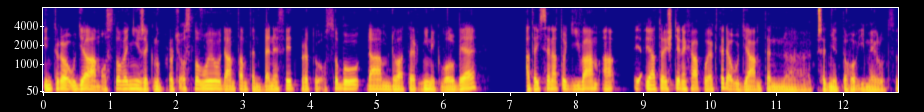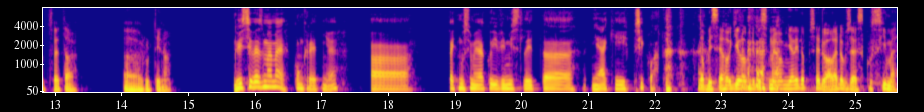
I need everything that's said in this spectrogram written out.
intro udělám oslovení, řeknu, proč oslovuju, dám tam ten benefit pro tu osobu, dám dva termíny k volbě a teď se na to dívám a já to ještě nechápu, jak teda udělám ten eh, předmět toho e-mailu, co, co je ta uh, rutina. Když si vezmeme konkrétně, a teď musíme jako i vymyslit uh, nějaký příklad. To by se hodilo, kdyby jsme ho měli dopředu, ale dobře, zkusíme.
